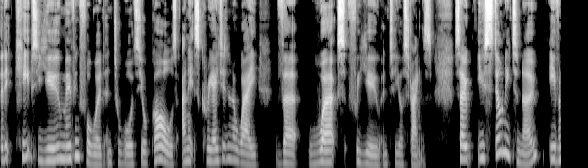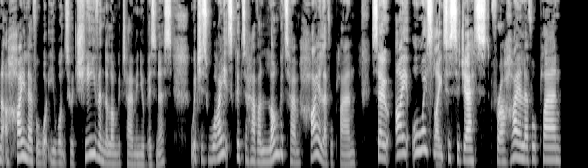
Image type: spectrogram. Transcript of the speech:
that it keeps you moving forward and towards your goals. And it's created in a way that works for you and to your strengths. So you still need to know, even at a high level, what you want to achieve in the longer term in your business, which is why it's good to have a longer term, higher level plan. So I always like to suggest for a higher level plan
